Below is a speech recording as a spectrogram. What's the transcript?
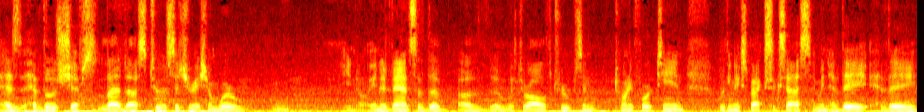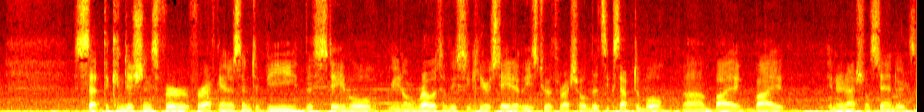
has have those shifts led us to a situation where, you know, in advance of the of the withdrawal of troops in 2014, we can expect success? I mean, have they have they set the conditions for, for Afghanistan to be the stable, you know, relatively secure state, at least to a threshold that's acceptable uh, by by international standards?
